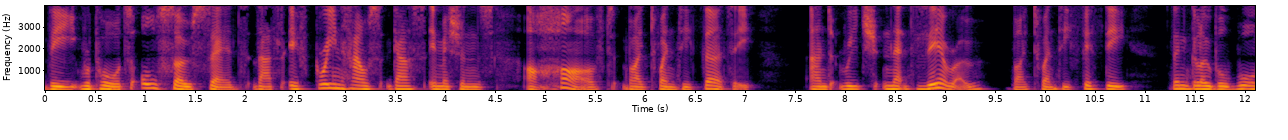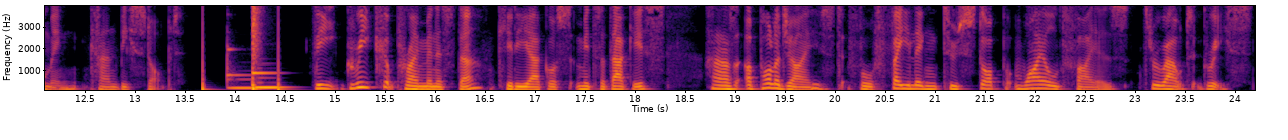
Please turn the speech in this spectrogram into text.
The report also said that if greenhouse gas emissions are halved by 2030 and reach net zero by 2050, then global warming can be stopped. The Greek Prime Minister, Kyriakos Mitsotakis, has apologised for failing to stop wildfires throughout Greece.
